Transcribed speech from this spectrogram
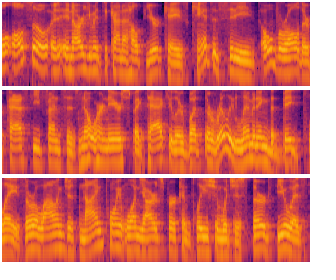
Well, also an argument to kind of help your case, Kansas City overall their pass defense is nowhere near spectacular, but they're really limiting the big plays. They're allowing just 9.1 yards per completion, which is third fewest.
